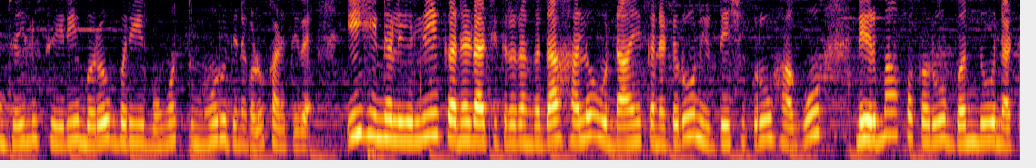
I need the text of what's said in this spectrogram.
ಜೈಲು ಸೇರಿ ಬರೋಬ್ಬರಿ ಮೂವತ್ತ್ ಮೂರು ದಿನಗಳು ಕಳೆದಿವೆ. ಈ ಹಿನ್ನೆಲೆಯಲ್ಲಿ ಕನ್ನಡ ಚಿತ್ರರಂಗದ ಹಲವು ನಾಯಕ ನಟರು, ನಿರ್ದೇಶಕರು ಹಾಗೂ ನಿರ್ಮಾಪಕರು ಬಂದು ನಟ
